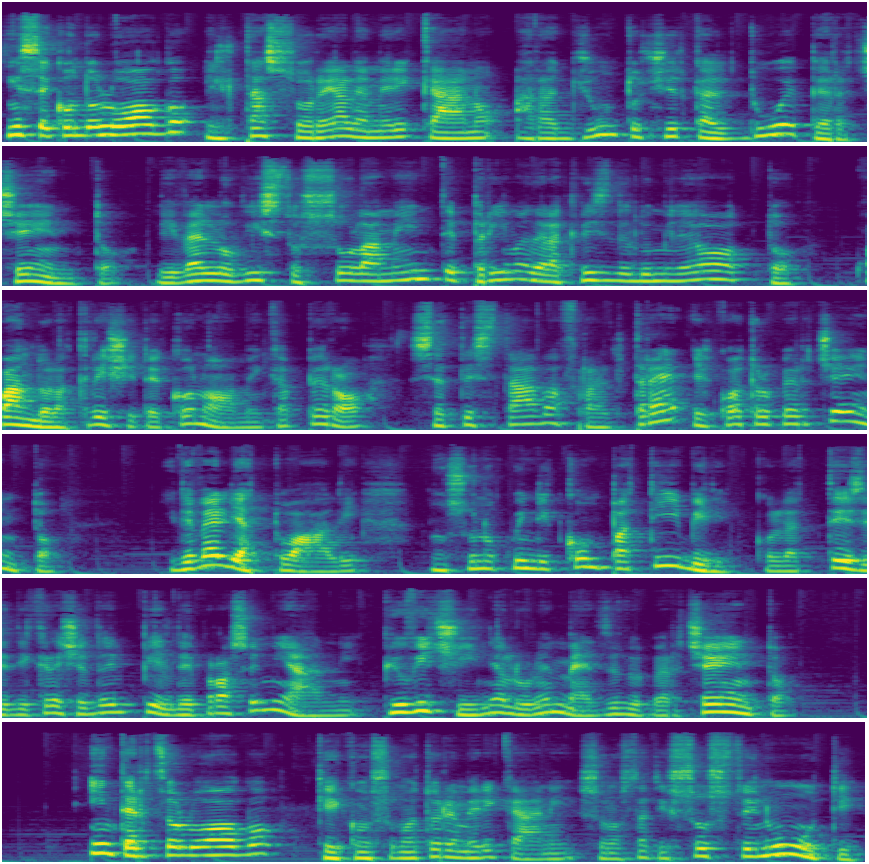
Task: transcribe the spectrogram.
in secondo luogo, il tasso reale americano ha raggiunto circa il 2%, livello visto solamente prima della crisi del 2008, quando la crescita economica però si attestava fra il 3 e il 4%. I livelli attuali non sono quindi compatibili con le attese di crescita del PIL dei prossimi anni più vicini all'1,5-2%. In terzo luogo, che i consumatori americani sono stati sostenuti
